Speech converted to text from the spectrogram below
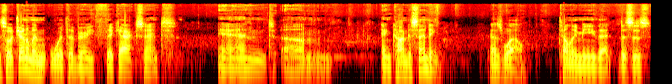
So a gentleman with a very thick accent and um, and condescending as well, telling me that this is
